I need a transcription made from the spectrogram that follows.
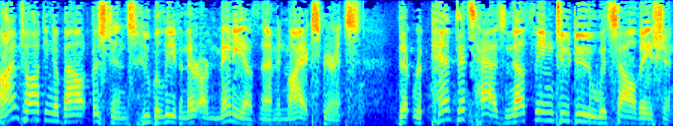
I'm talking about Christians who believe, and there are many of them in my experience, that repentance has nothing to do with salvation.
